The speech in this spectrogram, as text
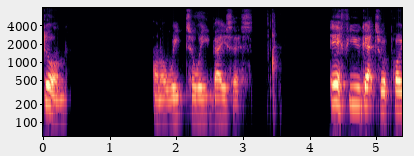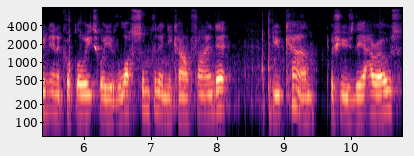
done on a week to week basis. If you get to a point in a couple of weeks where you've lost something and you can't find it, you can just use the arrows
